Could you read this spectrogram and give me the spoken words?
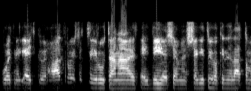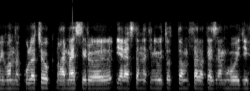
volt még egy kör hátra, és a cél után állt egy DSMS segítő, akinél láttam, hogy vannak kulacsok. Már messziről jeleztem neki, nyújtottam fel a kezem, hogy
